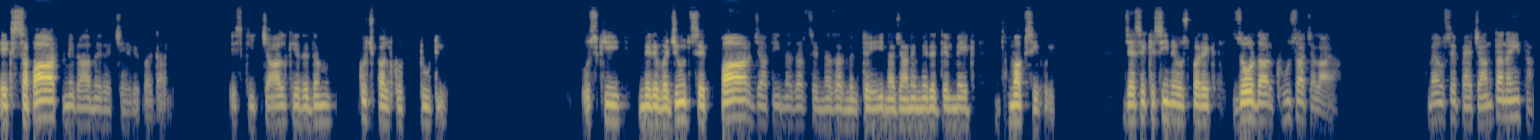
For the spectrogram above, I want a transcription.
एक सपाट निगाह मेरे चेहरे पर डाली। इसकी चाल की रिदम कुछ पल को टूटी। उसकी मेरे वजूद से पार जाती नज़र से नज़र मिलते ही न जाने मेरे दिल में एक धमक सी हुई, जैसे किसी ने उस पर एक जोरदार घूसा चलाया। मैं उसे पहचानता नहीं था,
